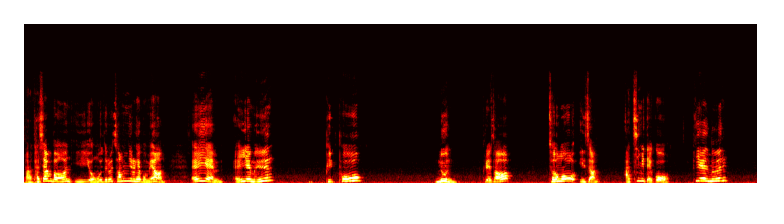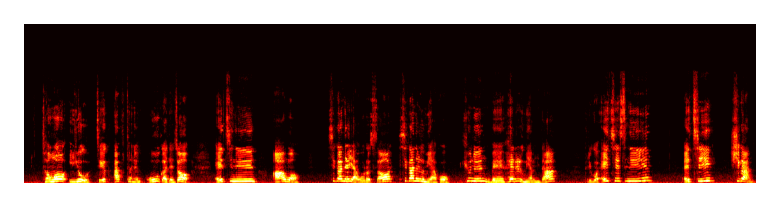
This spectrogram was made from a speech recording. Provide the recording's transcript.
자, 다시 한번 이 용어들을 정리를 해보면 AM, AM은 before 눈. 그래서 정오 이전, 아침이 되고 PM은 정오 이후, 즉 after는 오후가 되죠. H는 hour, 시간의 약으로서 시간을 의미하고 Q는 매 회를 의미합니다. 그리고 HS는 H 시간,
